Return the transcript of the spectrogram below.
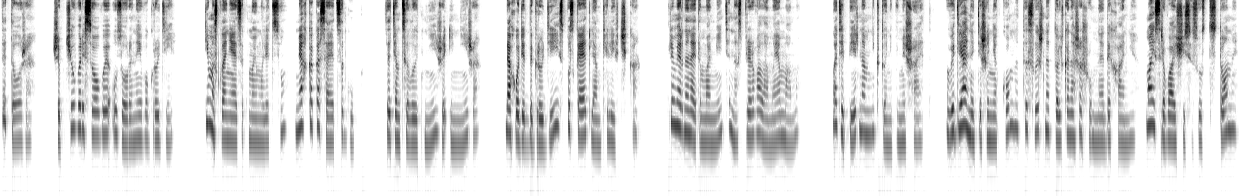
«Ты тоже», — шепчу, вырисовывая узоры на его груди. Дима склоняется к моему лицу, мягко касается губ. Затем целует ниже и ниже, доходит до груди и спускает лямки лифчика. Примерно на этом моменте нас прервала моя мама. Но теперь нам никто не помешает. В идеальной тишине комнаты слышно только наше шумное дыхание, мои срывающиеся с уст стоны,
